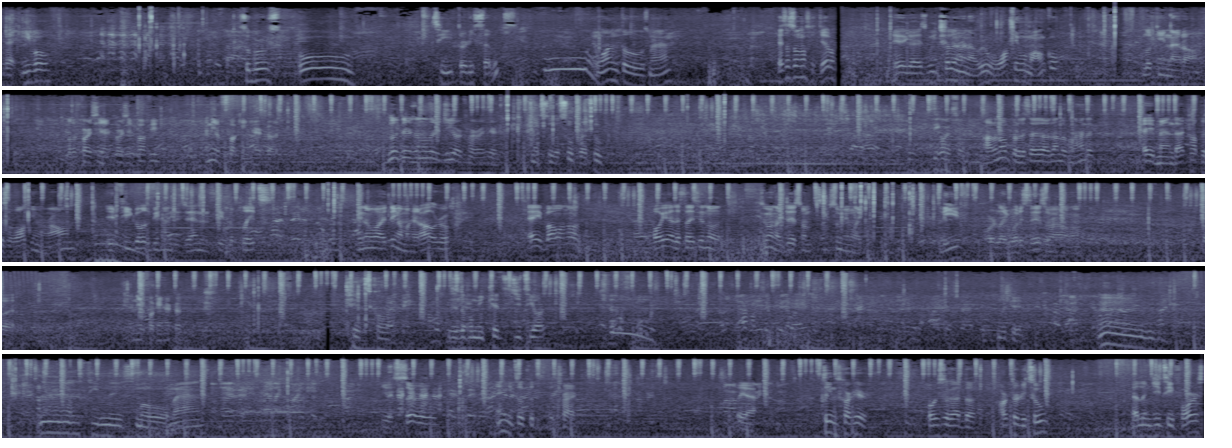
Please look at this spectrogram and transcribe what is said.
that Evo. Subarus. Ooh. TE37s. Ooh, I want those, man. Estas son las que quiero. Hey guys, we chilling right now. We were walking with my uncle, looking at um other cars here, cars and coffee. I need a fucking haircut. Look, there's another GR car right here, next to the Supra too. Dijo eso. I don't know, pero le estoy hablando con la gente. Hey man, that cop is walking around. If he goes behind the gen and sees the plates, you know what? I think I'm gonna head out real quick. Hey, vámonos. Oh yeah, le está diciendo, he's going like this. I'm, I'm assuming like leave or like what is this or I don't know. But I need a fucking haircut. Kids car. This is the homie Kids GTR. Look at it. Mmm. Nasty man. Yes, sir. And he took it to the track. But yeah. Cleanest car here. Oh, also got the R32 LMGT4.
